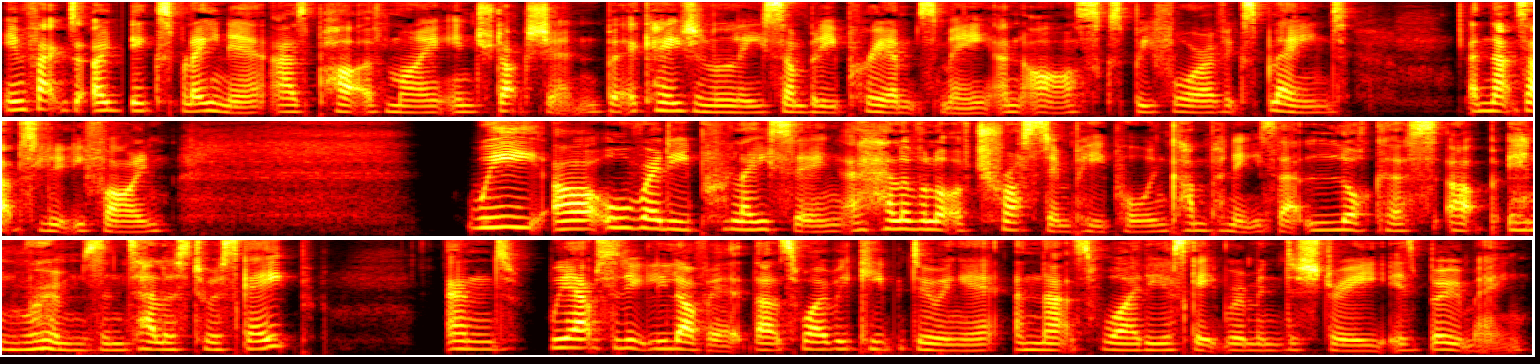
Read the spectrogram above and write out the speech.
In fact, I explain it as part of my introduction, but occasionally somebody preempts me and asks before I've explained, and that's absolutely fine we are already placing a hell of a lot of trust in people in companies that lock us up in rooms and tell us to escape. And we absolutely love it. That's why we keep doing it, and that's why the escape room industry is booming.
